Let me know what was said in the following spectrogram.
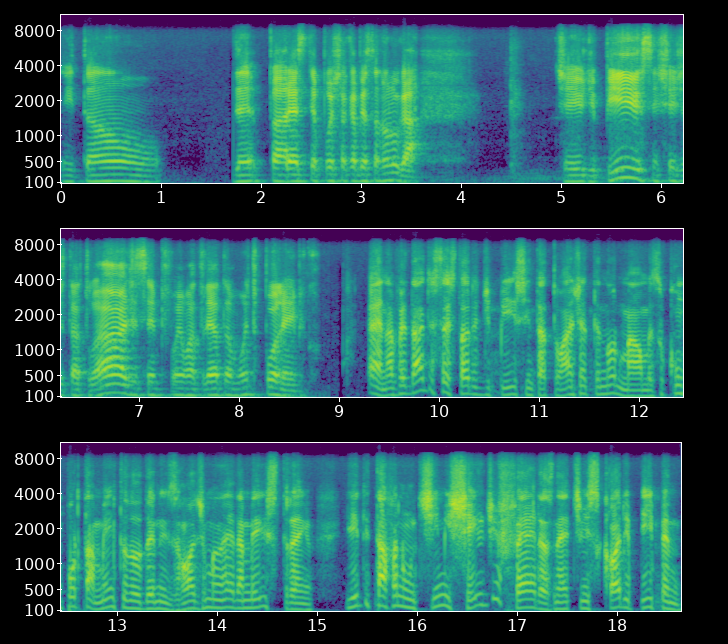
então de, parece ter posto a cabeça no lugar. Cheio de piercing, cheio de tatuagem, sempre foi um atleta muito polêmico. É, na verdade, essa história de piercing, tatuagem é até normal, mas o comportamento do Dennis Rodman era meio estranho. E ele tava num time cheio de feras, né? Tinha Scottie Pippen,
